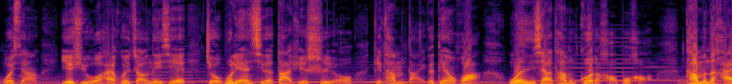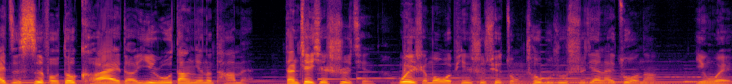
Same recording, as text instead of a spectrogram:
我想，也许我还会找那些久不联系的大学室友，给他们打一个电话，问一下他们过得好不好，他们的孩子是否都可爱的一如当年的他们。但这些事情，为什么我平时却总抽不出时间来做呢？因为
